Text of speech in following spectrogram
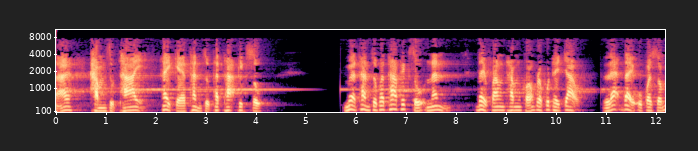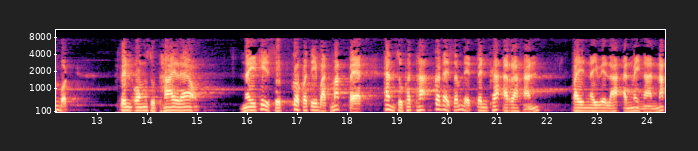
นาคำสุดท้ายให้แก่ท่านสุพัทธภิกษุ เมื่อท่านสุภทาภิกษุนั้น ได้ฟังธรรมของพระพุทธเจ้า และได้อุปสมบท เป็นองค์สุดท้ายแล้ว ในที่สุดก็ปฏิบัติมรรคแปดท่านสุภทะก็ได้สำเร็จเป็นพระอรหันต์ไปในเวลาอันไม่นานนัก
